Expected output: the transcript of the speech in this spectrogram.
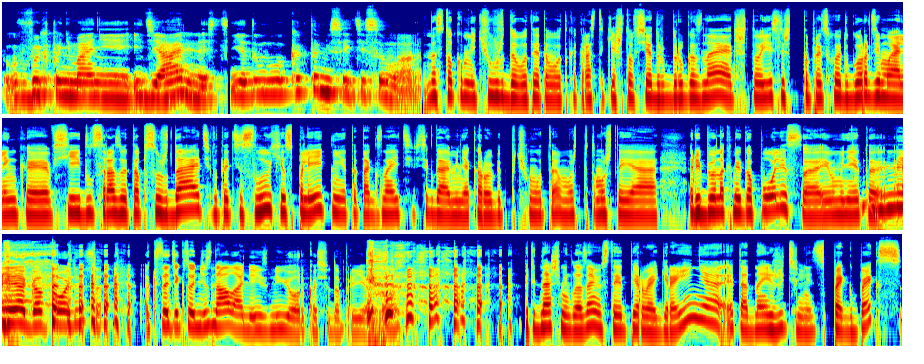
в их понимании идеальность. Я думала, как там не сойти с ума? Настолько мне чуждо вот это вот как раз-таки, что все друг друга знают, что если что-то происходит в городе маленькое, все идут сразу это обсуждать, вот эти слухи, сплетни, это так, знаете, всегда меня коробит коробит почему-то. Может, потому что я ребенок мегаполиса, и у меня это... Мегаполиса. А, кстати, кто не знал, Аня из Нью-Йорка сюда приехала. Перед нашими глазами встает первая героиня. Это одна из жительниц Пэкбэкс,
